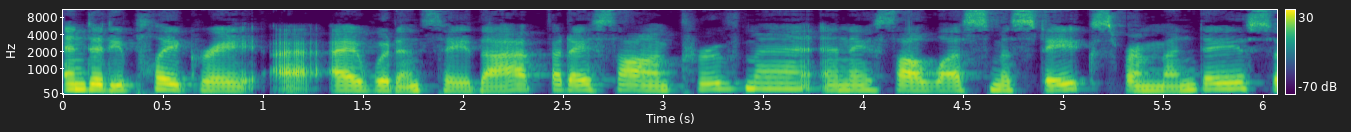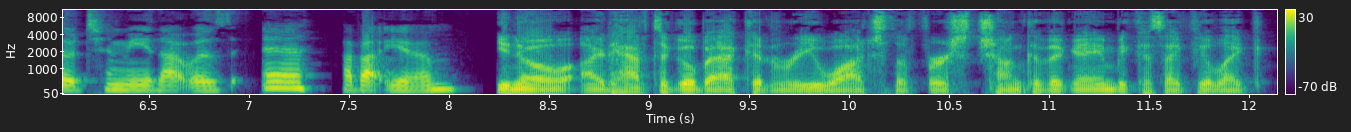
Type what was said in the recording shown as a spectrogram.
And did he play great? I, I, wouldn't say that, but I saw improvement and I saw less mistakes from Monday. So to me, that was eh. How about you? You know, I'd have to go back and rewatch the first chunk of the game because I feel like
